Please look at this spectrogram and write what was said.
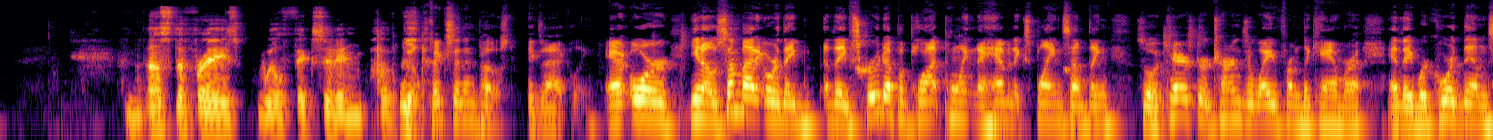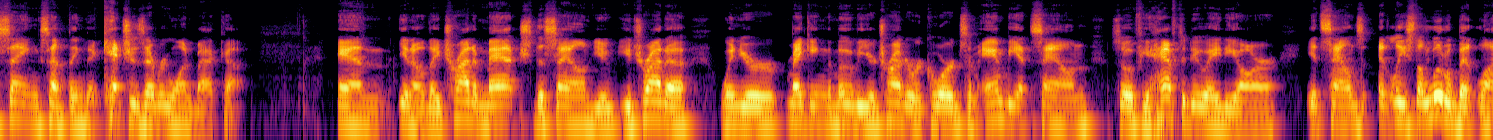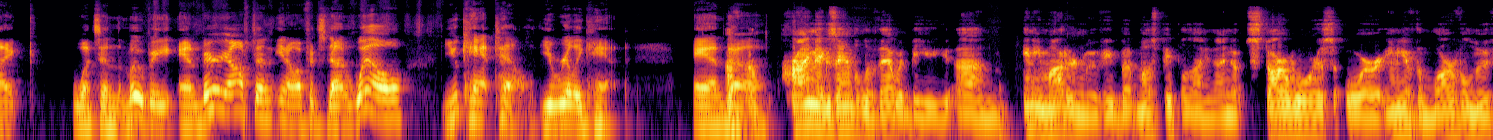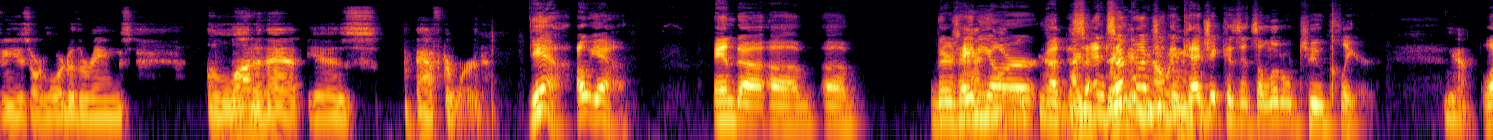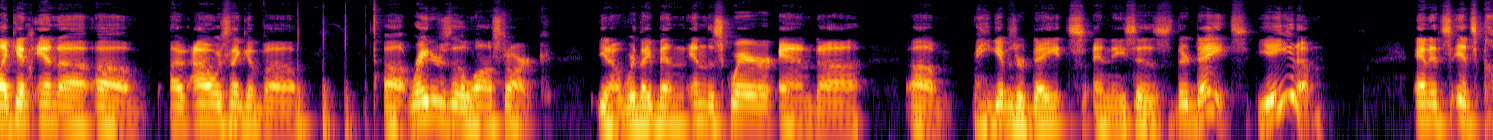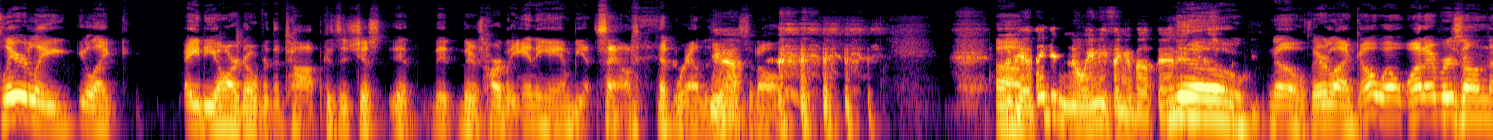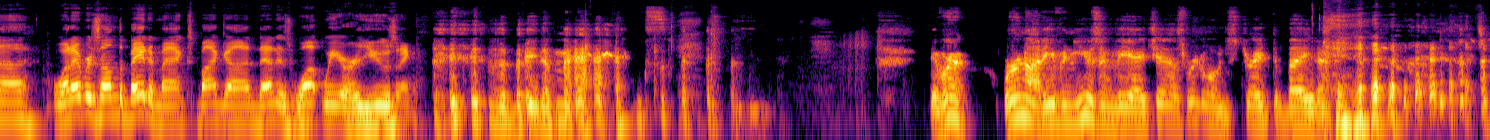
Thus the phrase "We'll fix it in post." We'll fix it in post. Exactly. Or you know somebody or they they've screwed up a plot point and they haven't explained something, so a character turns away from the camera and they record them saying something that catches everyone back up. And you know they try to match the sound. You you try to when you're making the movie, you're trying to record some ambient sound. So if you have to do ADR, it sounds at least a little bit like what's in the movie. And very often, you know, if it's done well, you can't tell. You really can't. And A- uh, a prime example of that would be um, any modern movie, but most people I, I know Star Wars or any of the Marvel movies or Lord of the Rings. A lot of that is afterward. yeah, oh yeah, and uh, uh, uh, there's And, ADR, yeah, uh, they- and sometimes you can catch it because it's a little too clear. Yeah. Like in in uh, um I, I always think of uh, uh, Raiders of the Lost Ark, you know, where they've been in the square and uh, um, he gives her dates and he says they're dates, you eat them, and it's it's clearly like ADR'd over the top because it's just it, it there's hardly any ambient sound around his Yeah. voice at all. Uh, yeah, they didn't know anything about that. no, no, they're like, oh well, whatever's on uh, whatever's on the Betamax. By God, that is what we are using. the Betamax. yeah, we're we're not even using VHS. We're going straight to Beta.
